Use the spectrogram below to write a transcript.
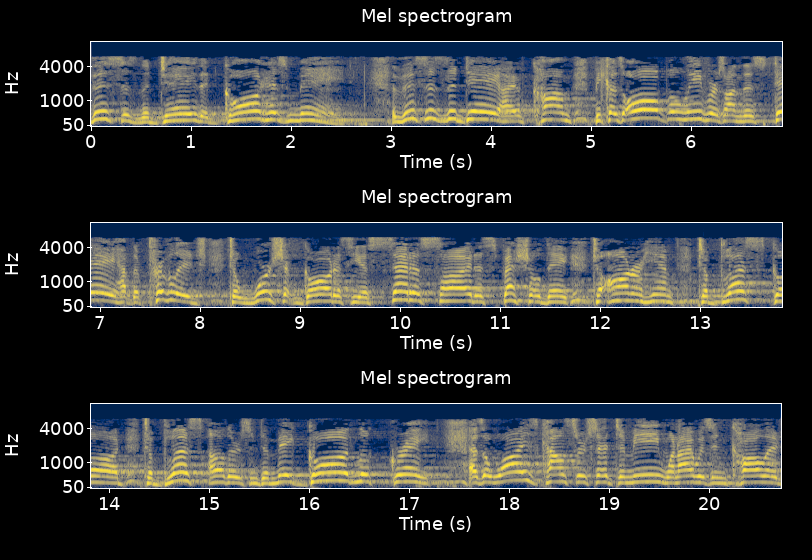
this is the day that God has made, this is the day I have come because all believers on this day have the privilege to worship God as He has set aside a special day to honor Him, to bless God, to bless others, and to make God look great. As a wise counselor said to me when I was in college,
